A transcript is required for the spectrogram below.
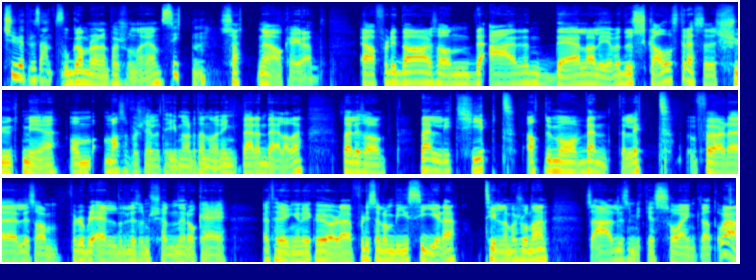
20 Hvor gammel er den personen igjen? 17. 17, ja, ok, greit. Ja, fordi da er det sånn Det er en del av livet. Du skal stresse sjukt mye om masse forskjellige ting når du er tenåring. Det er en del av det. Så det er litt sånn Det er litt kjipt at du må vente litt før det liksom Før du blir eldre og liksom skjønner OK, jeg trenger ikke å gjøre det. Fordi selv om vi sier det til denne personen her, så er det liksom ikke så enkelt at Å ja,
